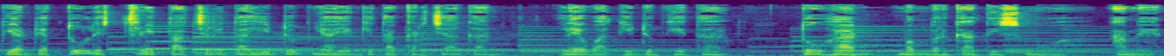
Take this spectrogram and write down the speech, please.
Biar dia tulis cerita-cerita hidupnya yang kita kerjakan lewat hidup kita. Tuhan memberkati semua. Amin.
